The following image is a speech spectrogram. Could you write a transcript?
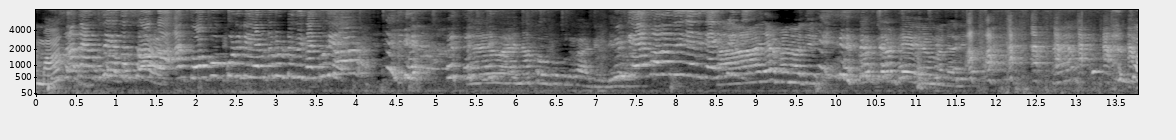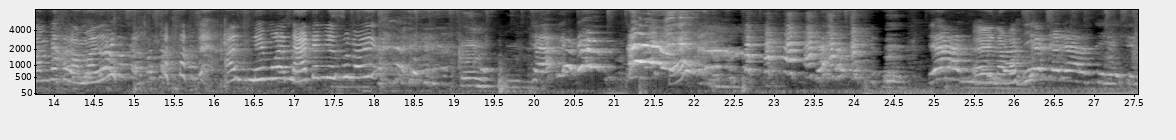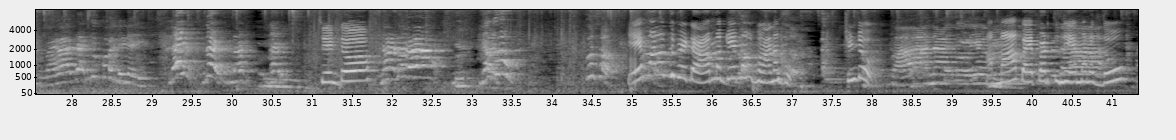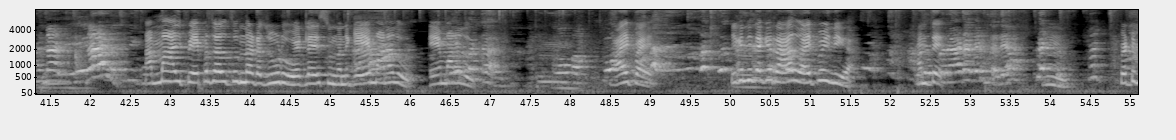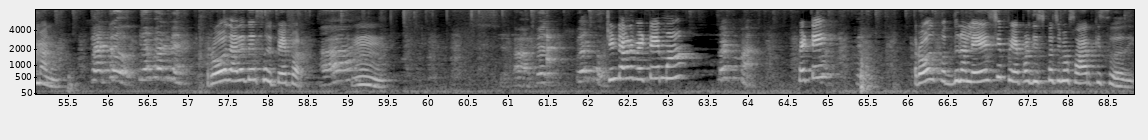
అమ్మా చింటూ ఏమనొద్దు బిడ్డ? అమ్మకేమో అనకు చింటూ. అమ్మ భయపడుతుంది ఏమనొద్దు అమ్మ అది పేపర్ చదువుతుందట చూడు ఎట్లా చేస్తుందో. నీకు ఏమనదు ఏమనదు అయిపోయి. ఇక నీ దగ్గర రాదు అయిపోయింది ఇక. అంతే. పెట్టు మనం. రోజు అదే తెస్తుంది పేపర్. ఆ, ఉమ్. ఆ, పెట్టు పెట్టు. చింటూ అక్కడ పెట్టేమ్మా పెట్టుమా పెట్టి రోజు పొద్దున లేచి పేపర్ తీసుకొచ్చి మా సార్కి ఇస్తుంది. అది.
